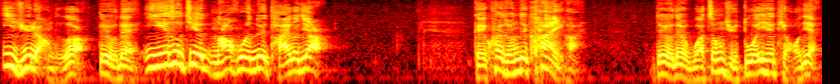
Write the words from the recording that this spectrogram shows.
一举两得，对不对？一是借拿湖人队抬个价，给快船队看一看，对不对？我争取多一些条件。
